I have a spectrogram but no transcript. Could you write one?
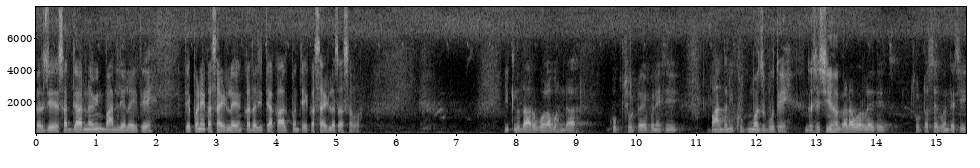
तर जे सध्या नवीन बांधलेलं आहे ते ते पण एका साईडला आहे. कदाचित त्या काळात पण ते एका साईडलाच असावं. इथलं दारुगोळा भंडार खूप छोटं आहे पण याची बांधणी खूप मजबूत आहे. जसे सिंहगडावरलं आहे ते छोटंसं आहे पण त्याची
